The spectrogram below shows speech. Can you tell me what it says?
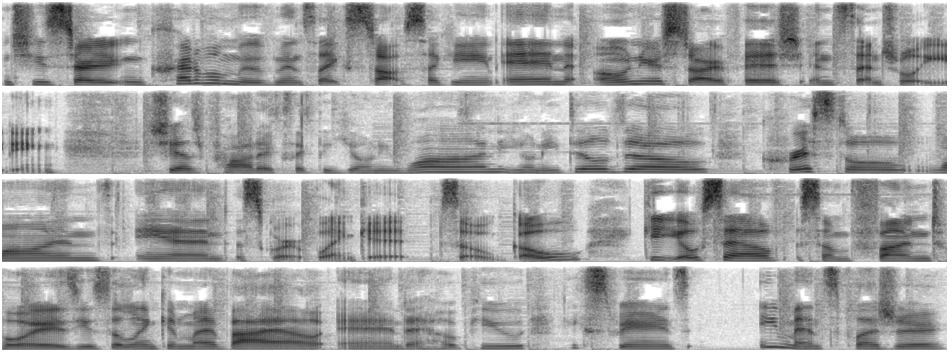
And she's started incredible movements like Stop Sucking In, Own Your Starfish, and Sensual Eating. She has products like the Yoni Wand, Yoni Dildo, Crystal Wands, and a squirt blanket. So go get yourself some fun toys. Use the link in my bio, and I hope you experience immense pleasure.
